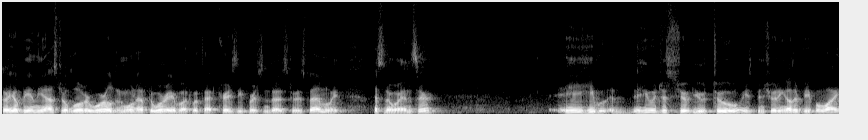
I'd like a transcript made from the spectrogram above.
So he'll be in the astral water world and won't have to worry about what that crazy person does to his family. That's no answer. He, he, would, he would just shoot you too. He's been shooting other people. Why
